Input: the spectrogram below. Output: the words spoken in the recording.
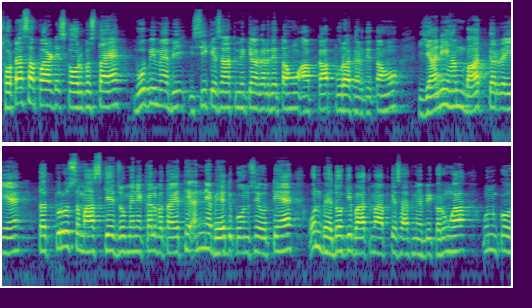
छोटा सा पार्ट इसका और बचता है। वो भी मैं अभी इसी के साथ में क्या कर देता हूँ, आपका पूरा कर देता हूँ। यानी हम बात कर रहे हैं तत्पुरुष समास के जो मैंने कल बताए थे अन्य भेद कौन से होते हैं, उन भेदों की बात मैं आपके साथ में अभी करूँगा। उनको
